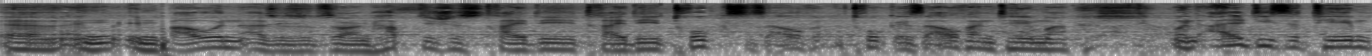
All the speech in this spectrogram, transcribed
äh, im, im, Bauen, also sozusagen haptisches 3D, 3D-Druck ist, auch, Druck ist auch ein Thema. Und all diese Themen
